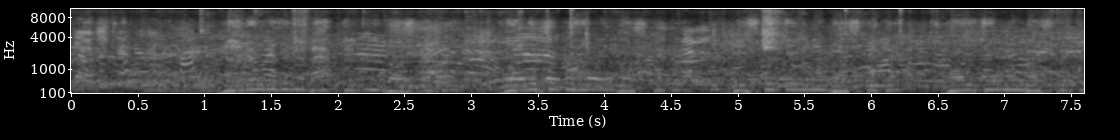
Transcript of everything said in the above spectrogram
নানাবিধের ব্যাগ টিফিন দশ টাকা ছোট হাঁড়ি দশ টাকা বিস্কুট চিংড়ি দশ টাকা ফল চিংড়ি দশ টাকা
